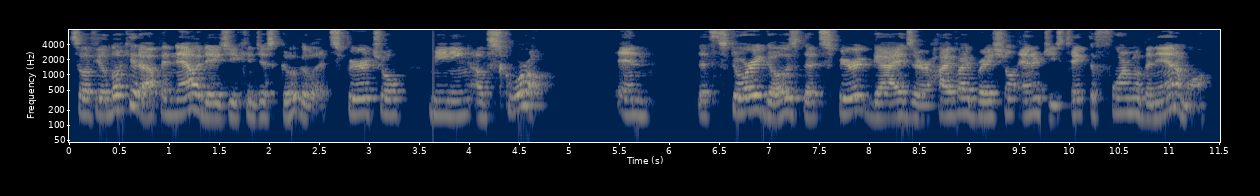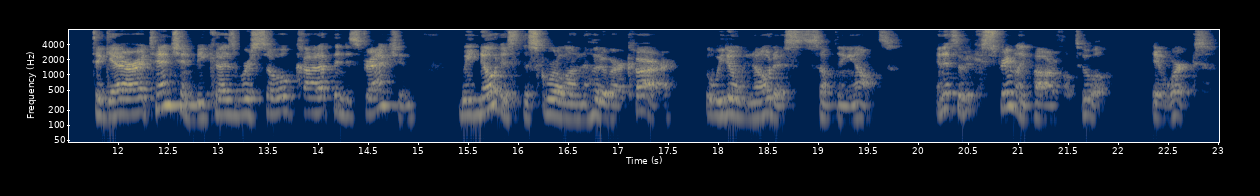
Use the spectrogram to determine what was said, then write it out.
So if you look it up, and nowadays you can just Google it spiritual meaning of squirrel. And the story goes that spirit guides or high vibrational energies take the form of an animal to get our attention because we're so caught up in distraction. We notice the squirrel on the hood of our car, but we don't notice something else. And it's an extremely powerful tool. It works.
